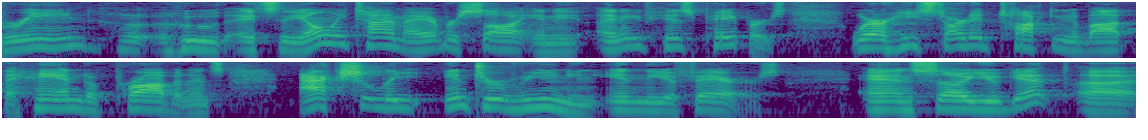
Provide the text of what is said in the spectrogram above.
Greene, who, who, it's the only time I ever saw in any of his papers where he started talking about the hand of providence actually intervening in the affairs. And so you get, uh,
